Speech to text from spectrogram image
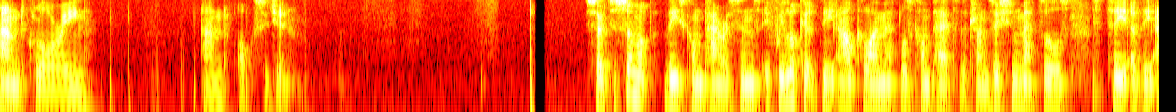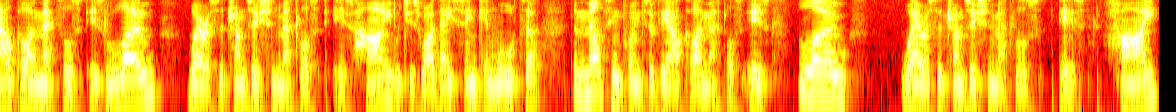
and chlorine and oxygen. So to sum up these comparisons, if we look at the alkali metals compared to the transition metals, the density of the alkali metals is low, whereas the transition metals is high, which is why they sink in water. The melting point of the alkali metals is low, whereas the transition metals is high.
